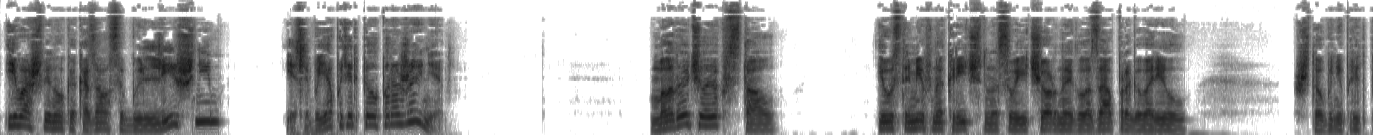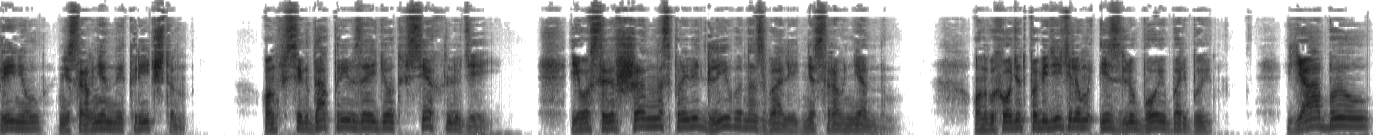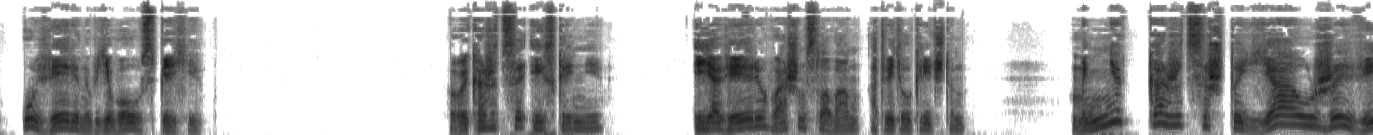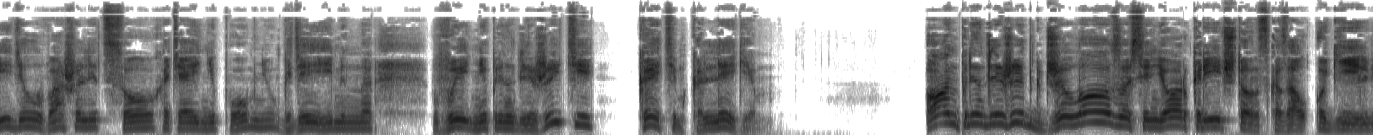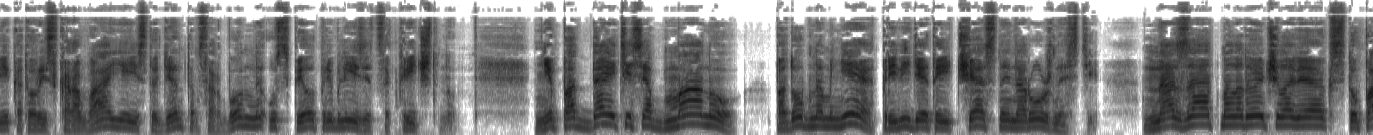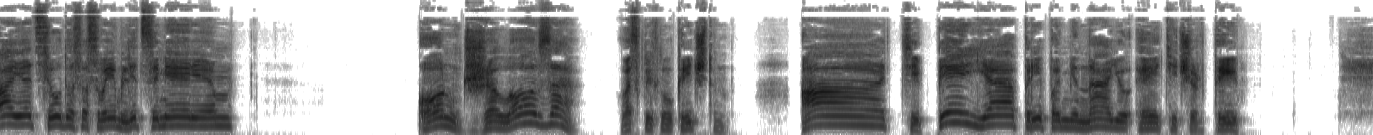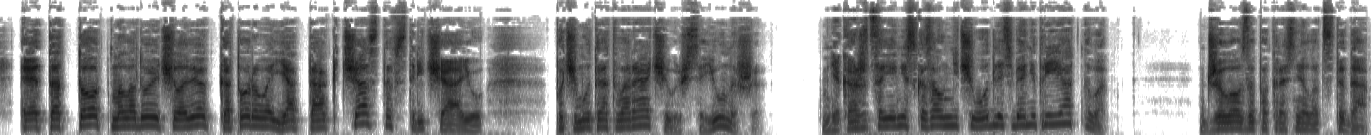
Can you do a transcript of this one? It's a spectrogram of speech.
и ваш венок оказался бы лишним, если бы я потерпел поражение. Молодой человек встал и, устремив на Кричтона свои черные глаза, проговорил, что бы ни предпринял несравненный Кричтон, он всегда превзойдет всех людей. Его совершенно справедливо назвали несравненным. Он выходит победителем из любой борьбы. Я был уверен в его успехе. «Вы, кажется, искренни, и я верю вашим словам», — ответил Кричтон. «Мне кажется, что я уже видел ваше лицо, хотя и не помню, где именно. Вы не принадлежите к этим коллегиям». «Он принадлежит к Джелозо, сеньор Кричтон», — сказал О'Гильви, который с каравая и студентом Сорбонны успел приблизиться к Кричтону. Не поддайтесь обману, подобно мне при виде этой честной наружности. Назад, молодой человек, ступай отсюда со своим лицемерием. Он Джелоза! — воскликнул Кричтон. А, теперь я припоминаю эти черты. Это тот молодой человек, которого я так часто встречаю. Почему ты отворачиваешься, юноша? Мне кажется, я не сказал ничего для тебя неприятного. Джелоза покраснел от стыда.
